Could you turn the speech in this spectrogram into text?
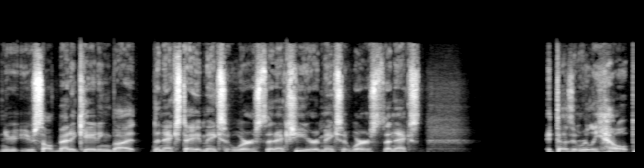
You're, you're self medicating, but the next day it makes it worse. The next year it makes it worse. The next, it doesn't really help.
